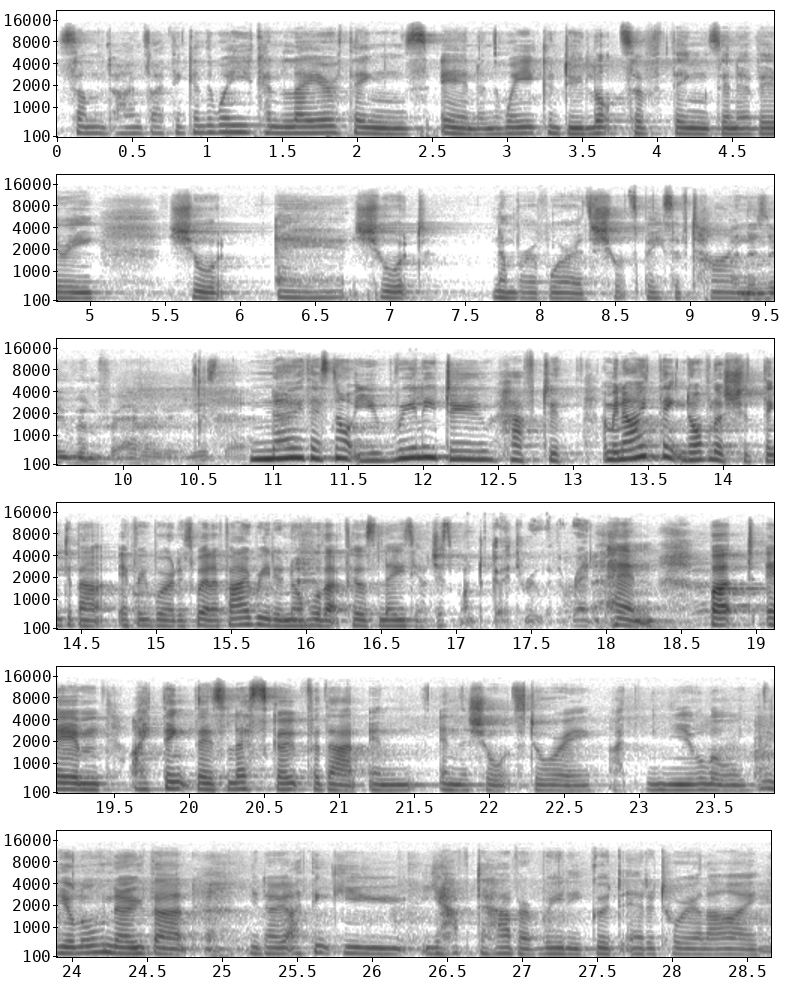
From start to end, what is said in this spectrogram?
sometimes, I think, and the way you can layer things in and the way you can do lots of things in a very short, uh, short number of words, short space of time. And there's no room for error, really, is there? No, there's not. You really do have to. I mean, I think novelists should think about every word as well. If I read a novel that feels lazy, I just want to go through with a red pen. But um, I think there's less scope for that in, in the short story. I, you'll all you'll all know that. You know, I think you you have to have a really good editorial eye, mm.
